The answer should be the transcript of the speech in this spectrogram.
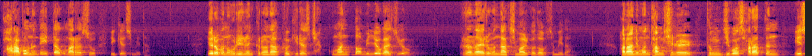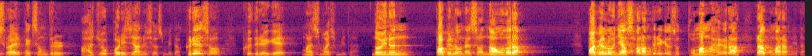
바라보는 데 있다고 말할 수 있겠습니다. 여러분, 우리는 그러나 그 길에서 자꾸만 떠밀려 가지요. 그러나 여러분, 낙심할 것 없습니다. 하나님은 당신을 등지고 살았던 이스라엘 백성들을 아주 버리지 않으셨습니다. 그래서 그들에게 말씀하십니다. 너희는 바빌론에서 나오너라. 바벨로니아 사람들에게서 도망하여라 라고 말합니다.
